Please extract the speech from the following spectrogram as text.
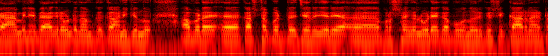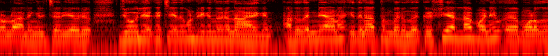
ഫാമിലി ബാക്ക്ഗ്രൗണ്ട് നമുക്ക് കാണിക്കുന്നു. അവിടെ കഷ്ടപ്പെട്ട് ചെറിയ ചെറിയ പ്രശ്നങ്ങളിലൂടെയൊക്കെ പോകുന്ന ഒരു കൃഷിക്കാരനായിട്ടുള്ള അല്ലെങ്കിൽ ചെറിയൊരു ജോലിയൊക്കെ ചെയ്തുകൊണ്ടിരിക്കുന്ന ഒരു നായകൻ. അത് തന്നെയാണ് ഇതിനകത്തും വരുന്നത്. കൃഷിയല്ല പണി മുളക്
